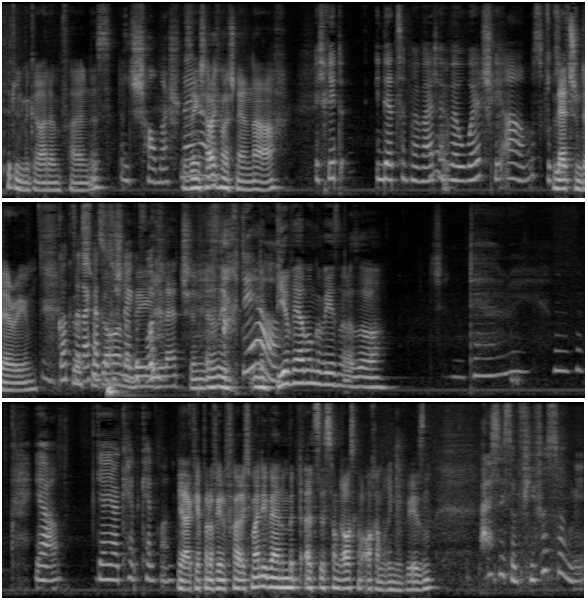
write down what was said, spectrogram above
Titel mir gerade empfallen ist. Dann schau mal schnell. Deswegen schaue ich mal schnell nach. Ich rede in der Zeit mal weiter über Welshly Arms. wozu- Legendary. Gott sei Dank hast du es so schnell gefunden. Legend. Ist das nicht Ach, der. eine Bierwerbung gewesen oder so? Derry. Ja, ja, ja, kennt, kennt man. Ja, kennt man auf jeden Fall. Ich meine, die wären mit, als der Song rauskam, auch am Ring gewesen. War das nicht so ein FIFA-Song? Nee.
